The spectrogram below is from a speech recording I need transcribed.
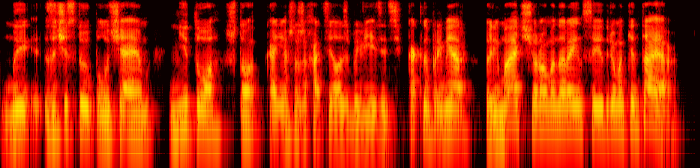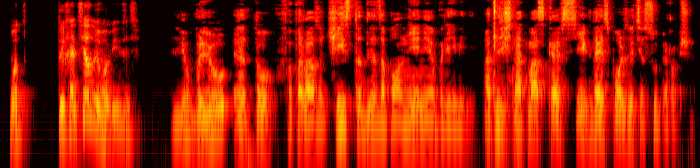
мы зачастую получаем не то, что, конечно же, хотелось бы видеть. Как, например, рематч Романа Рейнса и Дрю Макентайра. Вот ты хотел его видеть? Люблю эту фразу чисто для заполнения времени. Отличная отмазка, всегда используйте супер вообще.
